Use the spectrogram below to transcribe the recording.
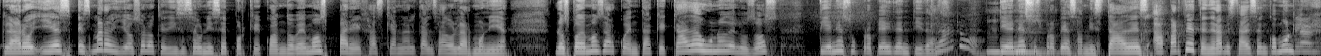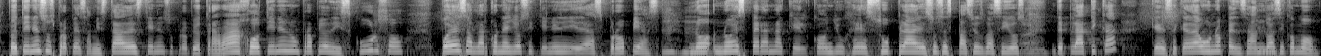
Claro, y es, es maravilloso lo que dice Eunice, porque cuando vemos parejas que han alcanzado la armonía, nos podemos dar cuenta que cada uno de los dos tiene su propia identidad, tiene sus propias amistades, aparte de tener amistades en común, pero tienen sus propias amistades, tienen su propio trabajo, tienen un propio discurso, puedes hablar con ellos y tienen ideas propias, no, no esperan a que el cónyuge supla esos espacios vacíos de plática que se queda uno pensando así como,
